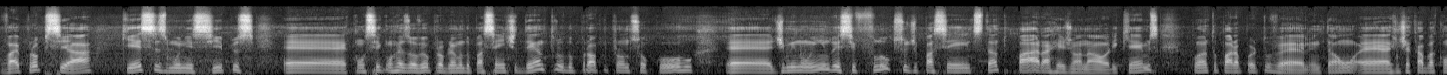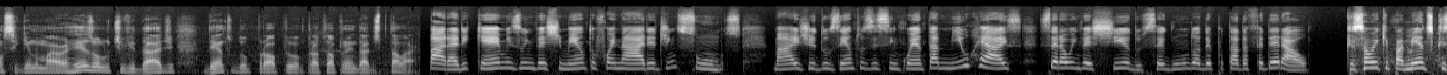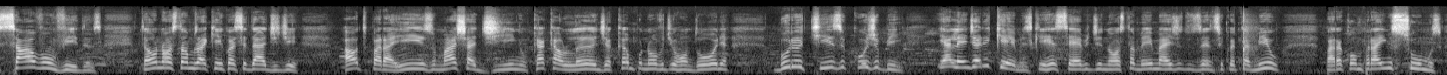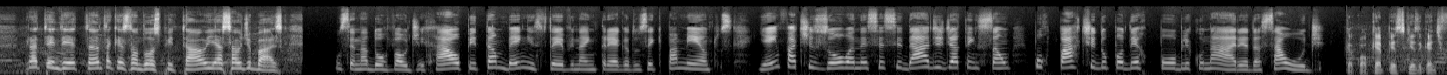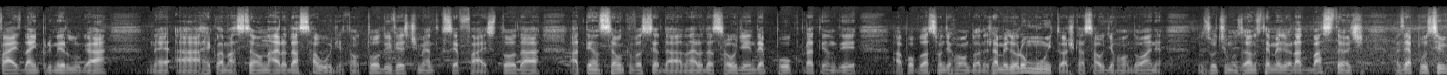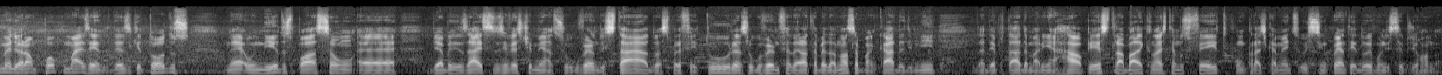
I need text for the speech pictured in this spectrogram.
Vai propiciar que esses municípios é, consigam resolver o problema do paciente dentro do próprio pronto-socorro, é, diminuindo esse fluxo de pacientes tanto para a regional Ariquemes quanto para Porto Velho. Então é, a gente acaba conseguindo maior resolutividade dentro do próprio, da própria unidade hospitalar. Para Ariquemes, o investimento foi na área de insumos. Mais de 250 mil reais serão investidos, segundo a deputada federal que são equipamentos que salvam vidas. Então nós estamos aqui com a cidade de Alto Paraíso, Machadinho, Cacaulândia, Campo Novo de Rondônia, Burutiz e Cujubim. E além de Ariquemes, que recebe de nós também mais de 250 mil para comprar insumos, para atender tanto a questão do hospital e a saúde básica. O senador Valdir Raup também esteve na entrega dos equipamentos e enfatizou a necessidade de atenção por parte do poder público na área da saúde. Qualquer pesquisa que a gente faz dá em primeiro lugar né, a reclamação na área da saúde. Então todo investimento que você faz, toda a atenção que você dá na área da saúde ainda é pouco para atender a população de Rondônia. Já melhorou muito, acho que a saúde de Rondônia nos últimos anos tem melhorado bastante. Mas é possível melhorar um pouco mais ainda, desde que todos né, unidos possam é, viabilizar esses investimentos. O governo do estado, as prefeituras, o governo federal através da nossa bancada, de mim da deputada Marinha Halpe, esse trabalho que nós temos feito com praticamente os 52 municípios de Rondônia.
